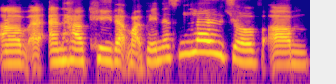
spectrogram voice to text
um, and how key that might be. And there's loads of um,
